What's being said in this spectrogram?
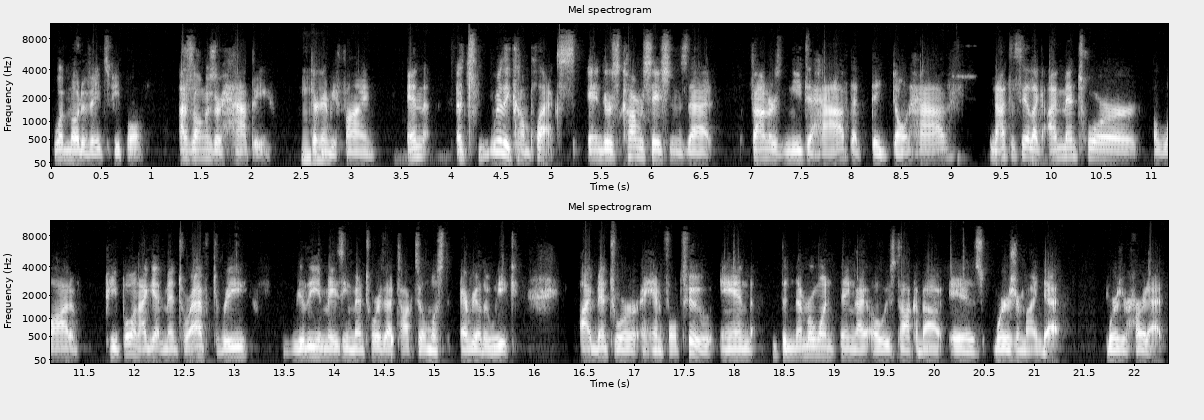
what motivates people. As long as they're happy, they're Mhm. going to be fine. And it's really complex. And there's conversations that founders need to have that they don't have. Not to say like I mentor a lot of people and I get mentor. I have three really amazing mentors I talk to almost every other week. I mentor a handful too. And the number one thing I always talk about is where's your mind at? Where's your heart at?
